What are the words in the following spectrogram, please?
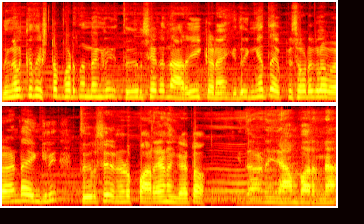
നിങ്ങൾക്കിത് ഇഷ്ടപ്പെടുന്നുണ്ടെങ്കിൽ തീർച്ചയായിട്ടും എന്നെ അറിയിക്കണേ. ഇത് ഇങ്ങനത്തെ എപ്പിസോഡുകൾ വേണ്ടെങ്കിൽ തീർച്ചയായിട്ടും എന്നോട് പറയണം കേട്ടോ. ഇതാണ് ഞാൻ പറഞ്ഞ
